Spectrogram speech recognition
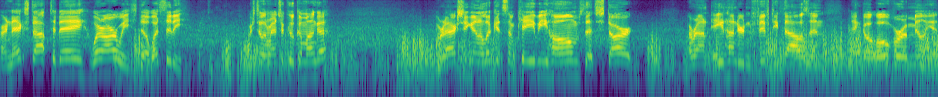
Our next stop today, where are we still? What city? We're still in Rancho Cucamonga. We're actually gonna look at some KB homes that start around 850,000 and go over a million.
